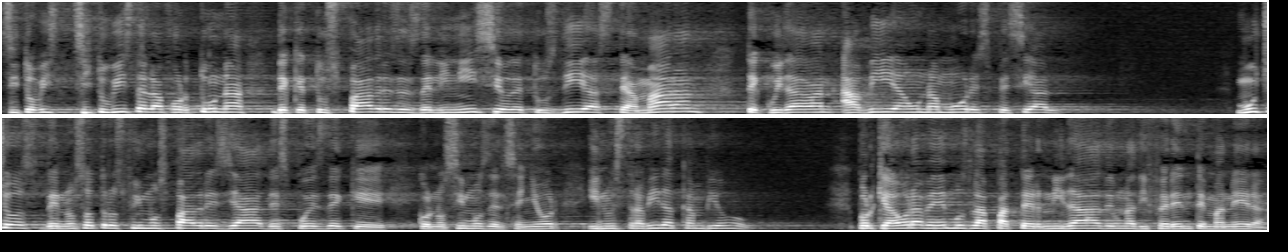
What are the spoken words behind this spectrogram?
Si tuviste, la fortuna de que tus padres desde el inicio de tus días te amaran, te cuidaban, había un amor especial. Muchos de nosotros fuimos padres ya después de que conocimos del Señor y nuestra vida cambió. Porque ahora vemos la paternidad de una diferente manera.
